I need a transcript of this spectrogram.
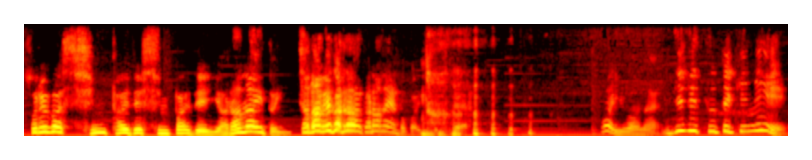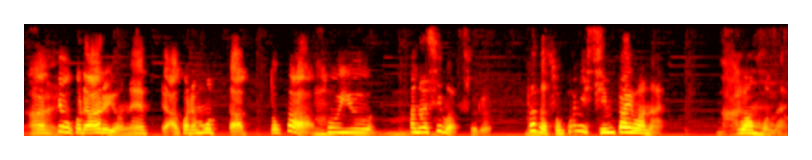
それが心配で心配で、やらないと言っちゃダメからだからねとか言ってて。は言わない。事実的に、あ、はい今日これあるよねって、あ、これ持った？とか、そういう話はする。ただそこに心配はない。不安もない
